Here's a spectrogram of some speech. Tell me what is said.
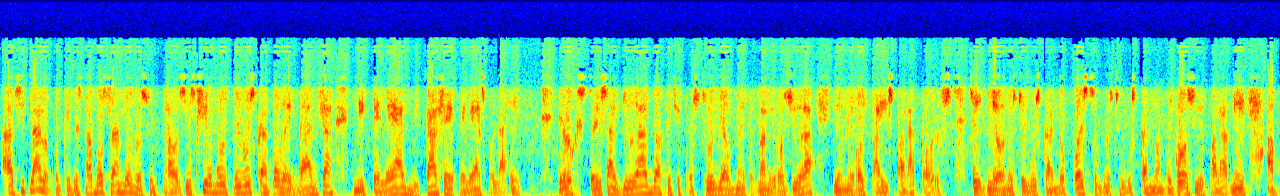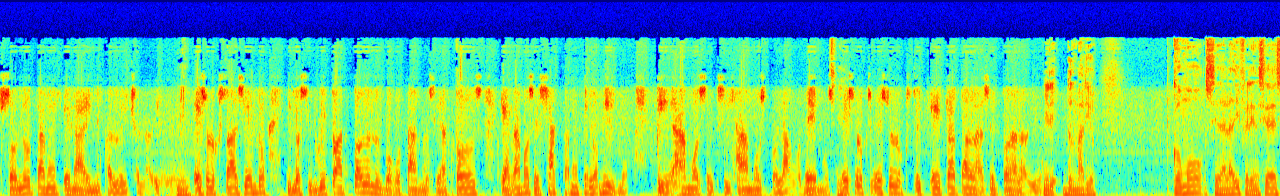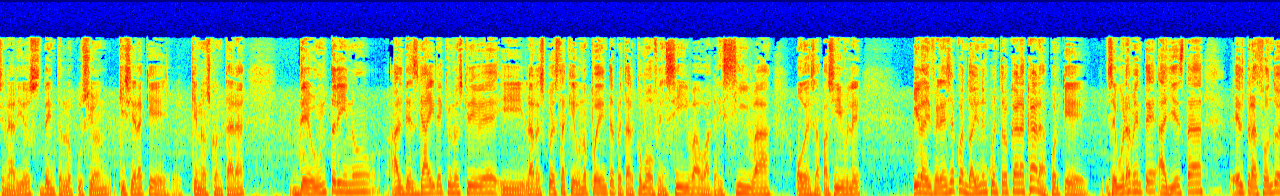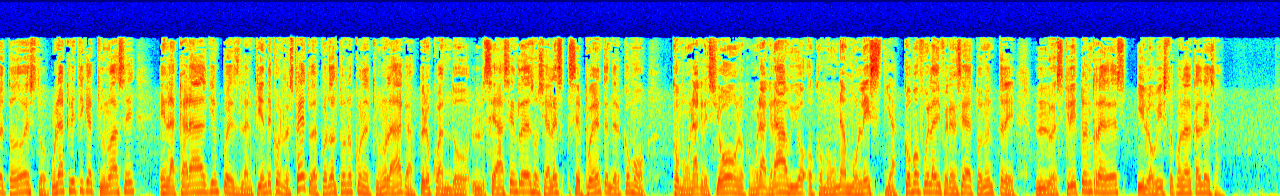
Ah, sí, claro, porque me está mostrando resultados. Es que yo no estoy buscando venganza, ni peleas, ni clase de peleas con la gente. Yo lo que estoy es ayudando a que se construya mejor- una mejor ciudad y un mejor país para todos. Sí, yo no estoy buscando puestos, no estoy buscando negocios para mí, absolutamente nada y nunca lo he dicho en la vida. Eso es lo que estoy haciendo y los invito a todos los bogotanos y a todos que hagamos exactamente lo mismo. Pidamos, exijamos, colaboremos. Eso, es lo que, eso es lo que estoy- he tratado de hacer toda la vida. Mire, don Mario, cómo se da la diferencia de escenarios de interlocución. Quisiera que, que nos contara de un trino al desgaire que uno escribe y la respuesta que uno puede interpretar como ofensiva o agresiva o desapacible. Y la diferencia cuando hay un encuentro cara a cara, porque seguramente allí está el trasfondo de todo esto. Una crítica que uno hace en la cara a alguien, pues la entiende con respeto, de acuerdo al tono con el que uno la haga. Pero cuando se hace en redes sociales, se puede entender como como una agresión o como un agravio o como una molestia. ¿Cómo fue la diferencia de tono entre lo escrito en redes y lo visto con la alcaldesa?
